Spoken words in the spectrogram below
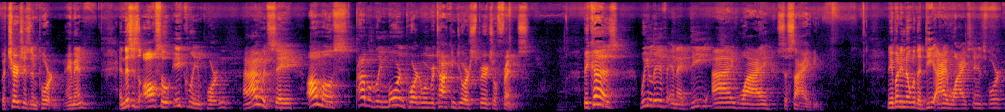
but church is important. Amen? And this is also equally important, and I would say almost probably more important when we're talking to our spiritual friends. Because we live in a DIY society. Anybody know what the DIY stands for?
